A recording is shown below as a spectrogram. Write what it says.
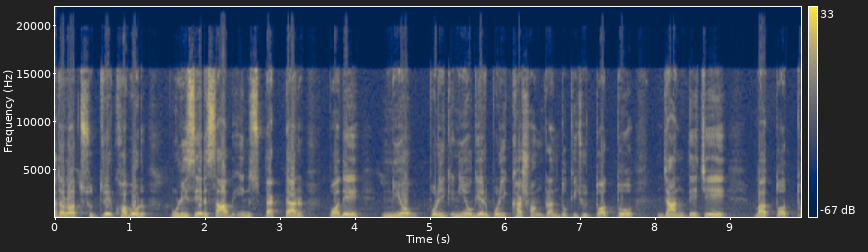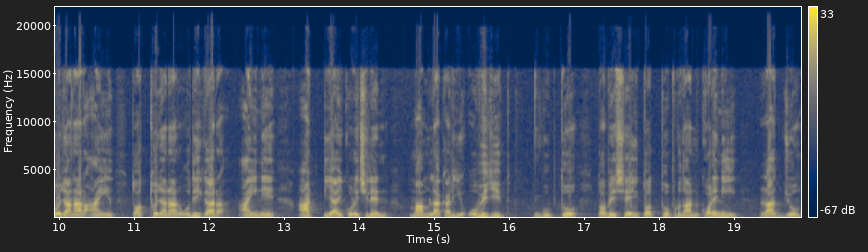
আদালত সূত্রের খবর, পুলিশের সাব ইন্সপেক্টর পদে নিয়োগ নিয়োগের পরীক্ষা সংক্রান্ত কিছু তথ্য জানতে চেয়ে বা তথ্য জানার আইন, তথ্য জানার অধিকার আইনে আরটিআই করেছিলেন। মামলাকারী অভিজিৎ গুপ্ত। তবে সেই তথ্য প্রদান করেনি রাজ্য।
